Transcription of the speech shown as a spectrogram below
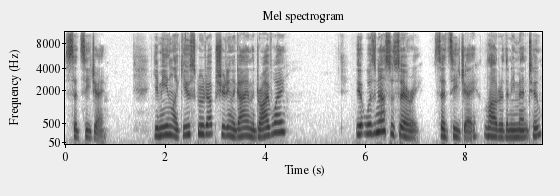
said CJ. You mean like you screwed up shooting the guy in the driveway? It was necessary, said CJ, louder than he meant to.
